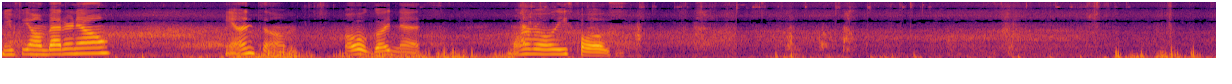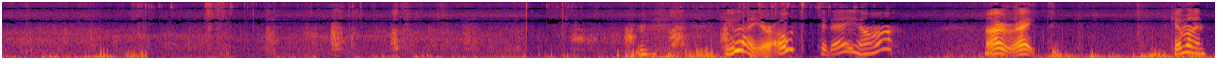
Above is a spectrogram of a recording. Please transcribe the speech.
You feeling better now? Handsome. Oh, goodness. More release pulls. you got your oats today, huh? All right. Come on.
